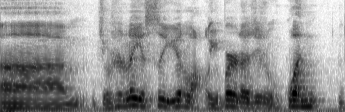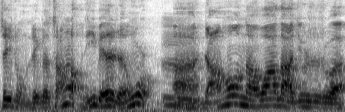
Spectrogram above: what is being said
呃，就是类似于老一辈儿的这种官，这种这个长老级别的人物啊。然后呢，哇达就是说，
